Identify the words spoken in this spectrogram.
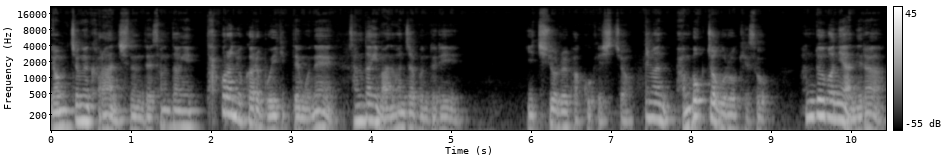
염증을 가라앉히는데 상당히 탁월한 효과를 보이기 때문에 상당히 많은 환자분들이 이 치료를 받고 계시죠. 하지만 반복적으로 계속 한두 번이 아니라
